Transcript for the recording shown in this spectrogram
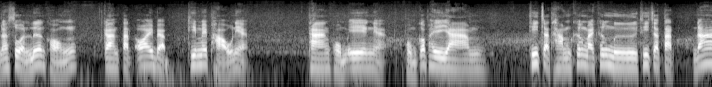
แล้วส่วนเรื่องของการตัดอ้อยแบบที่ไม่เผาเนี่ยทางผมเองเนี่ยผมก็พยายาม ที่จะทำเครื่องไม้เครื่องมือที่จะตัดได้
